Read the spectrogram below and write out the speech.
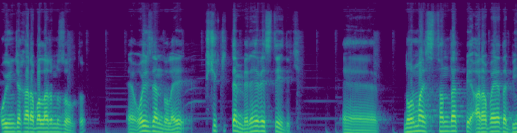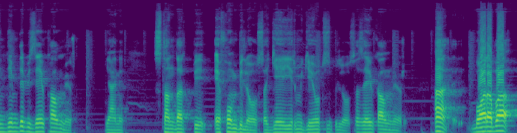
oyuncak arabalarımız oldu. E, o yüzden dolayı küçüklükten beri hevesliydik. E, normal standart bir arabaya da bindiğimde bir zevk almıyorum. Yani standart bir F10 bile olsa, G20, G30 bile olsa zevk almıyorum. Ha bu araba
